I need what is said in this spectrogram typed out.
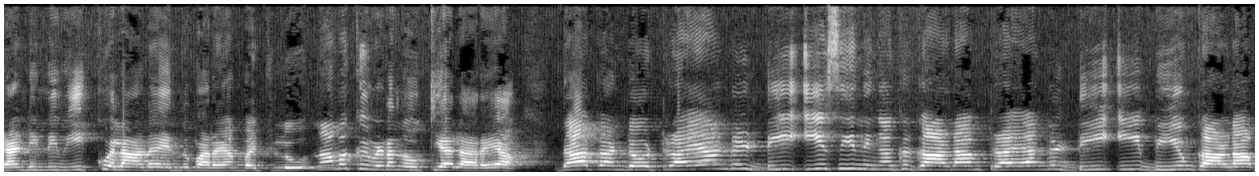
രണ്ടിന്റെയും ഈക്വൽ ആണ് എന്ന് പറയാൻ പറ്റുള്ളൂ. നമുക്ക് ഇവിടെ നോക്കിയാൽ അറിയാം. ദാ കണ്ടോ ട്രയാങ്കിൾ ഡി ഇ സി നിങ്ങൾക്ക് കാണാം. ട്രയാങ്കിൾ ഡി ഇ ബിയും കാണാം.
